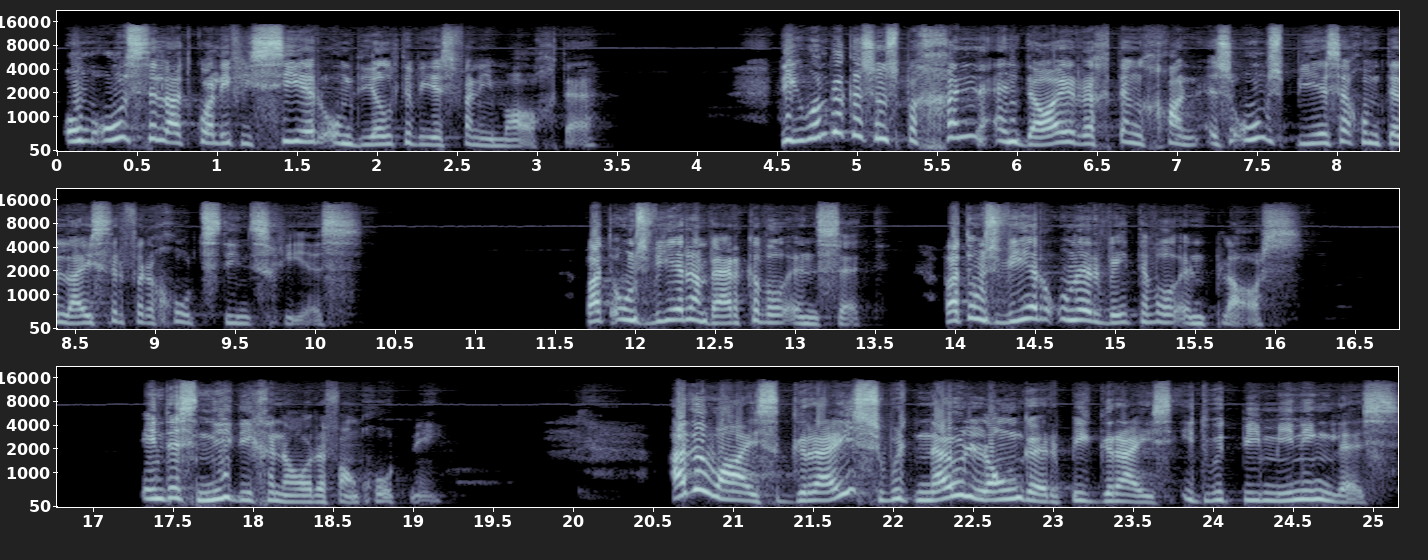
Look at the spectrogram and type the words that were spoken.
om ons te laat kwalifiseer om deel te wees van die maagde. Die oomblik as ons begin in daai rigting gaan, is ons besig om te luister vir 'n godsdiensgees wat ons weer in werke wil insit, wat ons weer onder wette wil inplaas. En dis nie die genade van God nie. Otherwise, grace would no longer be grace, it would be meaningless.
